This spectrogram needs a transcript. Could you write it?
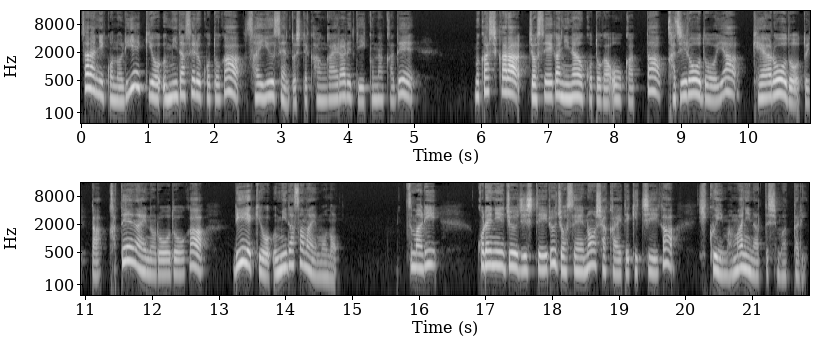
さらにこの利益を生み出せることが最優先として考えられていく中で、昔から女性が担うことが多かった家事労働やケア労働といった家庭内の労働が利益を生み出さないもの。つまり、これに従事している女性の社会的地位が低いままになってしまったり、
